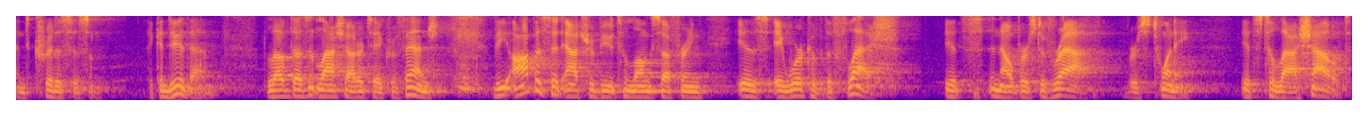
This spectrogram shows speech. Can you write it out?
and criticism. It can do that. Love doesn't lash out or take revenge. The opposite attribute to long suffering is a work of the flesh. It's an outburst of wrath, verse 20. It's to lash out,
